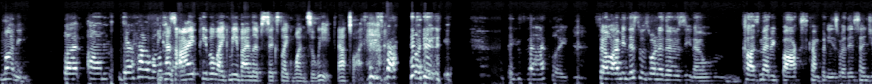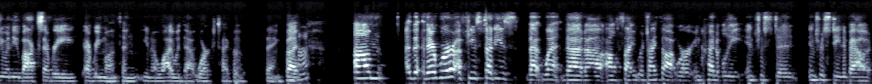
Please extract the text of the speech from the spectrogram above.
money. But um, there have also because I people like me buy lipsticks like once a week. That's why. exactly. exactly. So I mean, this was one of those, you know, cosmetic box companies where they send you a new box every every month, and you know, why would that work? Type of thing. But uh-huh. um, th- there were a few studies that went that uh, I'll cite, which I thought were incredibly interested interesting about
